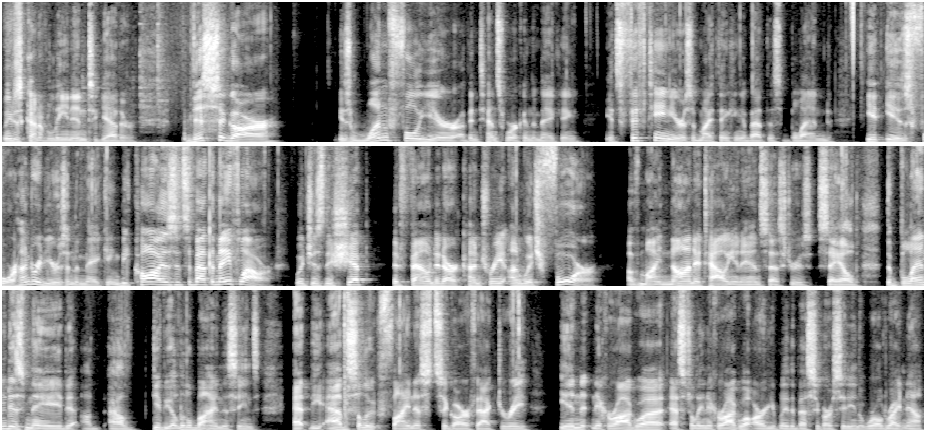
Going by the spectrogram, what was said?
We just kind of lean in together. This cigar is one full year of intense work in the making. It's 15 years of my thinking about this blend. It is 400 years in the making because it's about the Mayflower, which is the ship that founded our country on which four of my non Italian ancestors sailed. The blend is made, I'll, I'll give you a little behind the scenes, at the absolute finest cigar factory in Nicaragua, Esteli, Nicaragua, arguably the best cigar city in the world right now.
